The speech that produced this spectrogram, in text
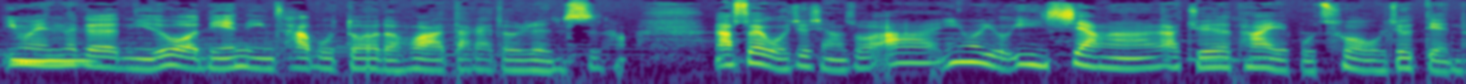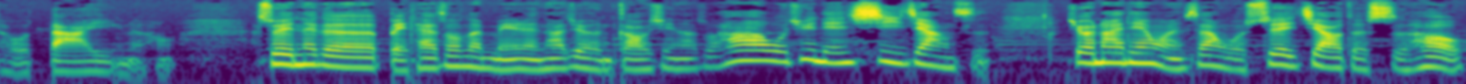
因为那个你如果年龄差不多的话，大概都认识哈。那所以我就想说啊，因为有印象啊，那觉得他也不错，我就点头答应了哈。所以那个北台中的媒人他就很高兴，他说好，我去联系这样子。就那天晚上我睡觉的时候，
